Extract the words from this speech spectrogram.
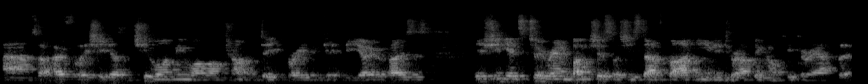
Um, so hopefully she doesn't chew on me while I'm trying to deep breathe and get into yoga poses. If she gets too rambunctious or she starts barking and interrupting, I'll kick her out. But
